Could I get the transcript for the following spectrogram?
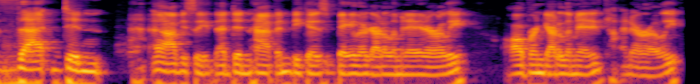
that didn't obviously that didn't happen because Baylor got eliminated early. Auburn got eliminated kind of early.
